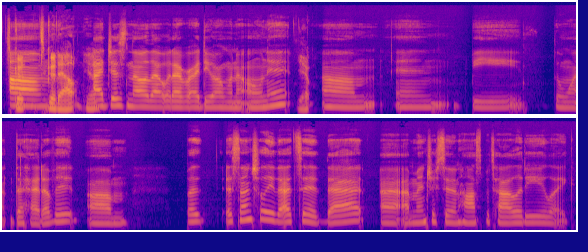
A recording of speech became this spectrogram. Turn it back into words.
It's good. it's good out. Yeah. Um, I just know that whatever I do, I'm gonna own it. Yep. Um, and be the one, the head of it. Um, but essentially that's it. That uh, I'm interested in hospitality, like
